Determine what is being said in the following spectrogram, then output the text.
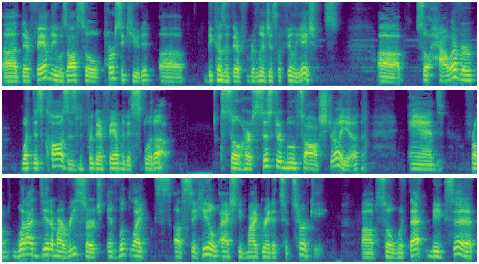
uh, their family was also persecuted uh, because of their religious affiliations. Uh, so, however, what this causes for their family to split up. So her sister moved to Australia, and from what I did in my research, it looked like uh, Sahil actually migrated to Turkey. Um, so with that being said,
